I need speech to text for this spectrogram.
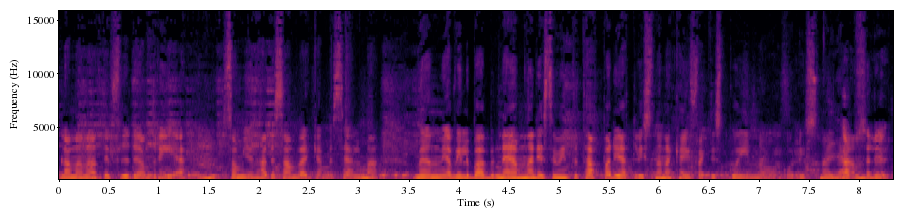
bland annat Elfrida André som ju hade samverkan med Selma. Men jag ville bara nämna det så vi inte tappar det att lyssnarna kan ju faktiskt gå in och, och lyssna igen. Absolut,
